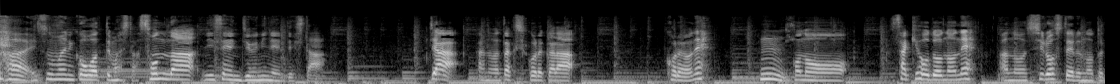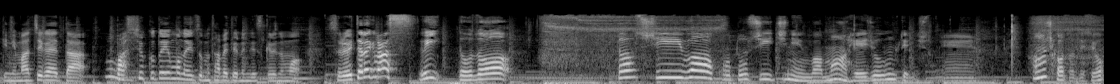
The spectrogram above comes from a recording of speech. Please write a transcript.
はい、いつの間にか終わってました。そんな2012年でした。じゃあ、あの、私これから、これをね、この、先ほどのね、あの、白ステルの時に間違えた、抜食というものをいつも食べてるんですけれども、それをいただきますうい、どうぞ。私は今年1年はまあ平常運転でしたね。楽しかったですよ。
